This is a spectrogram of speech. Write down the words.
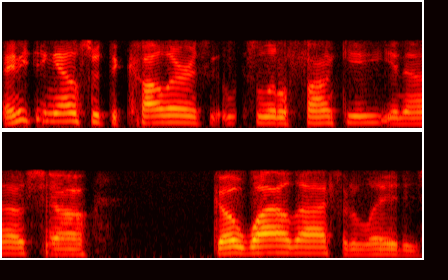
Anything else with the color is it's a little funky, you know. So go Wild Eye for the ladies.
